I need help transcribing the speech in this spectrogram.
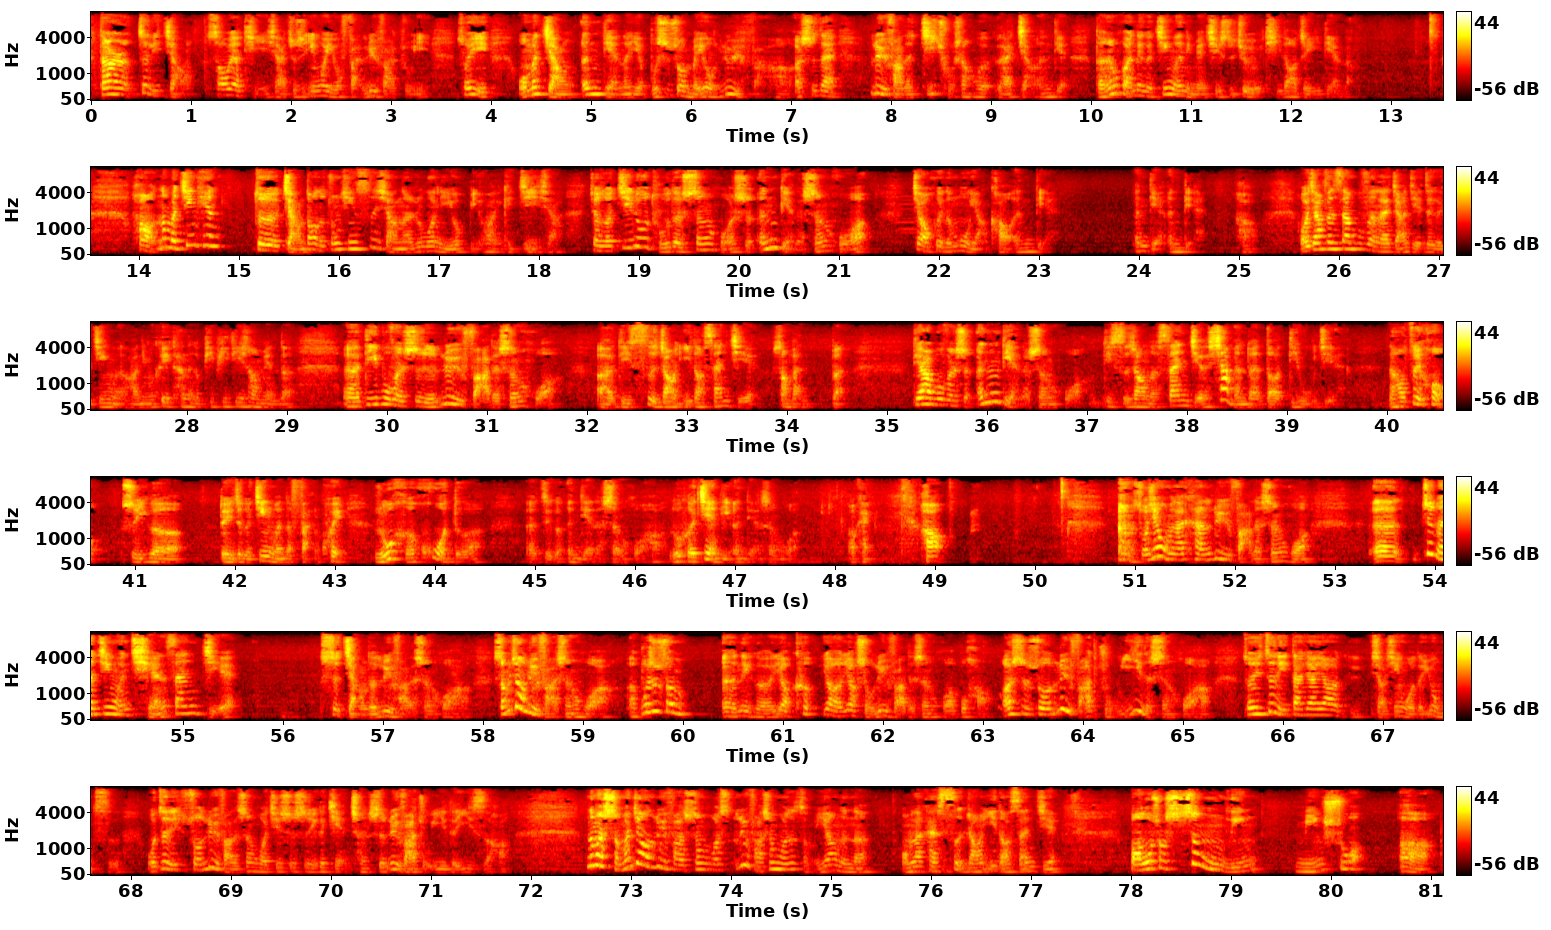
当然，这里讲稍微要提一下，就是因为有反律法主义，所以我们讲恩典呢，也不是说没有律法啊，而是在律法的基础上会来讲恩典。等一会儿那个经文里面其实就有提到这一点的。好，那么今天。这讲到的中心思想呢，如果你有笔的话，你可以记一下，叫做基督徒的生活是恩典的生活，教会的牧养靠恩典，恩典恩典。好，我将分三部分来讲解这个经文哈，你们可以看那个 PPT 上面的，呃，第一部分是律法的生活，啊，第四章一到三节上半段，第二部分是恩典的生活，第四章的三节的下半段到第五节，然后最后是一个对这个经文的反馈，如何获得。呃，这个恩典的生活哈，如何建立恩典生活？OK，好，首先我们来看律法的生活。呃，这段经文前三节是讲的律法的生活哈。什么叫律法生活啊？啊，不是说呃那个要克要要守律法的生活不好，而是说律法主义的生活哈。所以这里大家要小心我的用词。我这里说律法的生活其实是一个简称，是律法主义的意思哈。那么，什么叫律法生活？律法生活是怎么样的呢？我们来看四章一到三节，保罗说：“圣灵明说啊，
